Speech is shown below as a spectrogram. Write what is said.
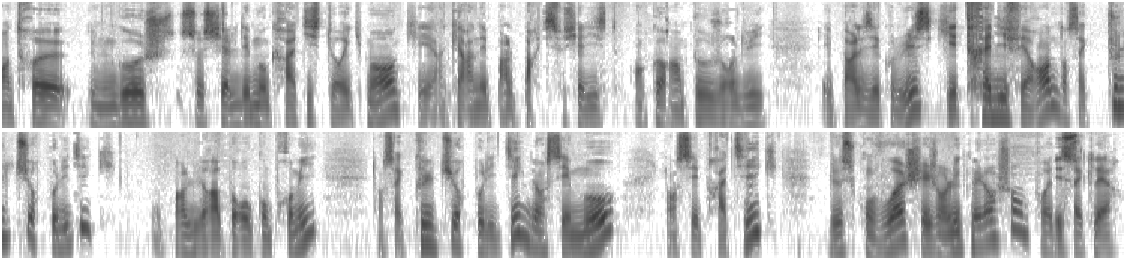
entre une gauche social-démocrate historiquement, qui est incarnée par le Parti socialiste encore un peu aujourd'hui, et par les écologistes, qui est très différente dans sa culture politique. On parle du rapport au compromis, dans sa culture politique, dans ses mots, dans ses pratiques, de ce qu'on voit chez Jean-Luc Mélenchon, pour être très clair.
